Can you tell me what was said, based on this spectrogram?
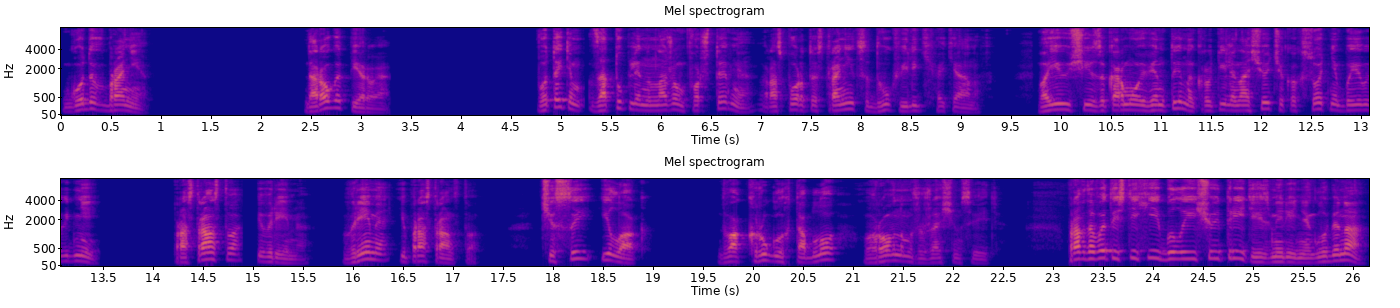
Годы в броне. Дорога первая. Вот этим затупленным ножом форштевня распороты страницы двух великих океанов. Воюющие за кормой винты накрутили на счетчиках сотни боевых дней. Пространство и время. Время и пространство. Часы и лак. Два круглых табло в ровном жужжащем свете. Правда, в этой стихии было еще и третье измерение – глубина.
